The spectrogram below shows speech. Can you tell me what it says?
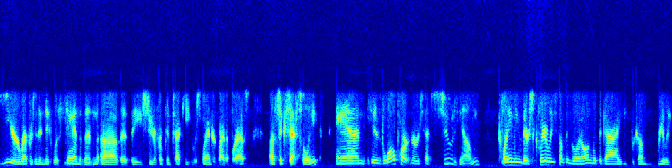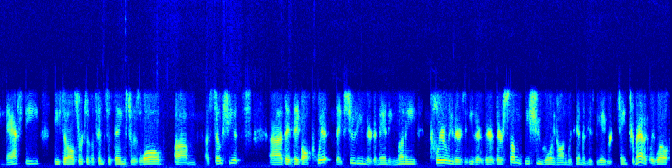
year, represented Nicholas Sandmann, uh, the, the shooter from Kentucky who was slandered by the press, uh, successfully. and his law partners have sued him, claiming there's clearly something going on with the guy. He's become really nasty. He's done all sorts of offensive things to his law um, associates. Uh, they, they've all quit. They've sued him. They're demanding money. Clearly, there's either there, there's some issue going on with him and his behavior changed dramatically. Well,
